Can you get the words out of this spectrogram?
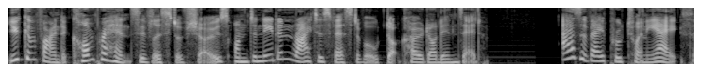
You can find a comprehensive list of shows on dunedinwritersfestival.co.nz. As of April 28th,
